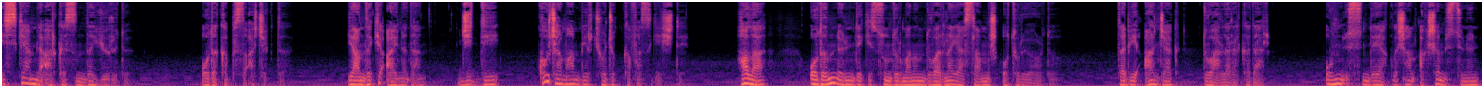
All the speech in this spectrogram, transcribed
İskemle arkasında yürüdü. Oda kapısı açıktı. Yandaki aynadan ciddi, kocaman bir çocuk kafası geçti. Hala odanın önündeki sundurmanın duvarına yaslanmış oturuyordu. Tabii ancak duvarlara kadar. Onun üstünde yaklaşan akşamüstünün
